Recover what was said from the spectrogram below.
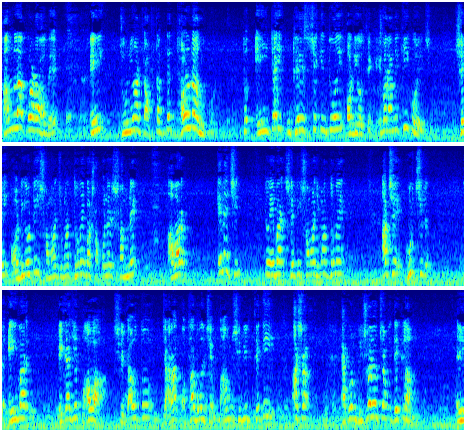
হামলা করা হবে এই জুনিয়র ডক্টরদের ধর্নার উপর। তো এইটাই উঠে এসছে কিন্তু ওই অডিও থেকে। এবার আমি কি করেছি? সেই অডিওটি সমাজ মাধ্যমে বা সকলের সামনে আবার এনেছি। তো এবার সেটি সমাজ মাধ্যমে আছে, ঘুরছিল। তো এইবার এটা যে পাওয়া, সেটাও তো যারা কথা বলছেন, বাম শিবির থেকেই আসা। এখন বিষয় হচ্ছে, আমি দেখলাম এই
